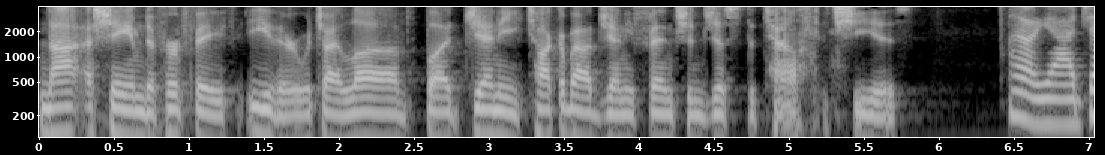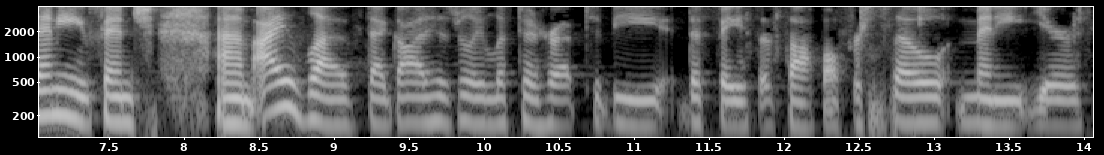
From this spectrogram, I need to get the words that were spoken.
not ashamed of her faith either, which I love. But Jennie, talk about Jennie Finch and just the talent that she is. Oh yeah, Jennie Finch. Um, I love that God has really lifted her up to be the face of softball for so many years.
